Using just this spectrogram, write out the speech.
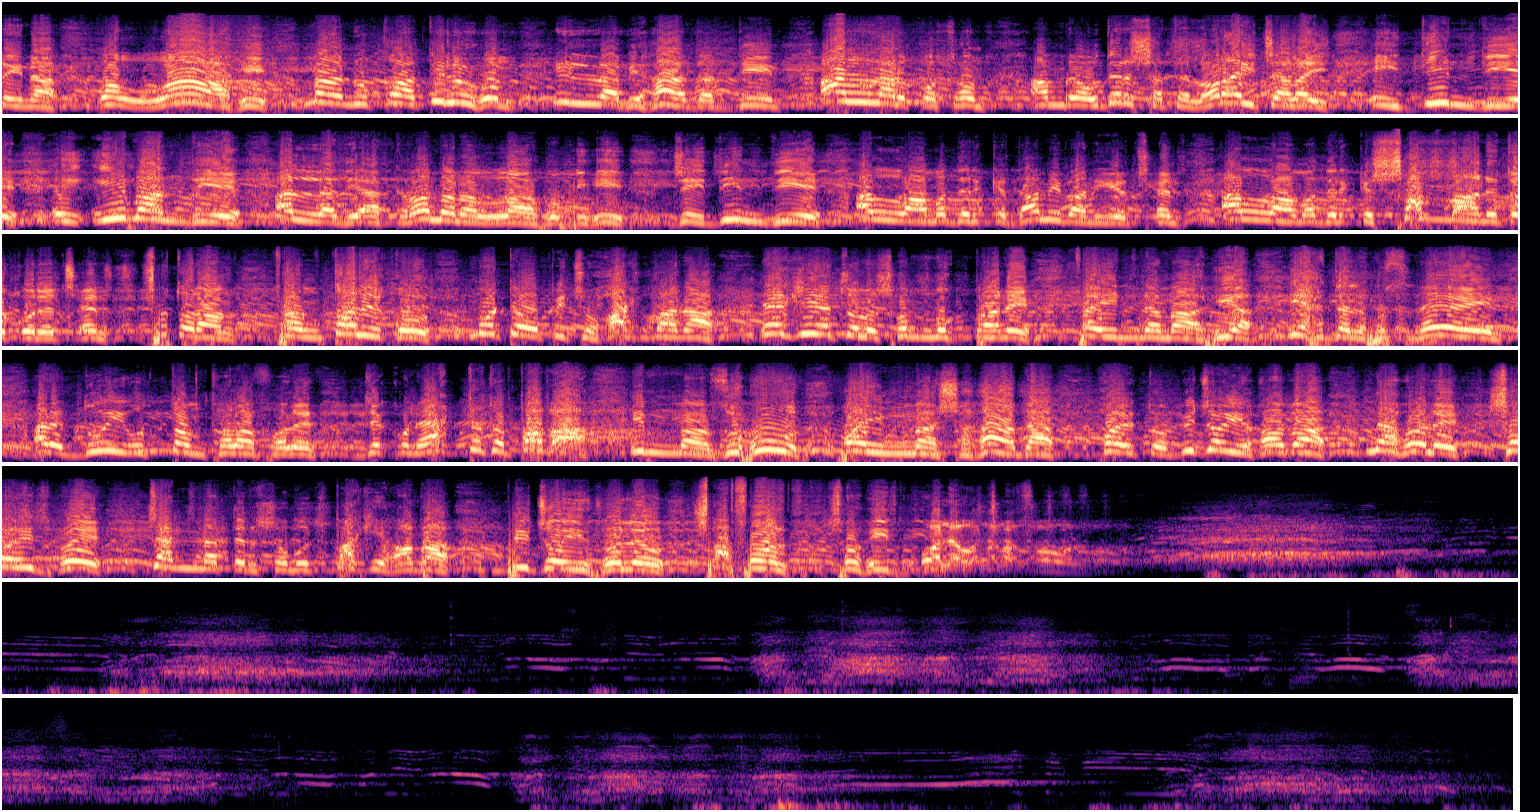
করি না। ওয়াল্লাহি মা নুকাতিলুহুম ইল্লা বিহাদাদ দ্বীন। আল্লাহর কসম, আমরা ওদের সাথে লড়াই চালাই। এই দিন দিয়ে, এই ঈমান দিয়ে আল্লাযী আকরামানা আল্লাহু বিহি, যে দিন দিয়ে আল্লাহ আমাদেরকে দামি বানিয়েছেন, আল্লাহ আমাদেরকে সম্মানিত করেছেন। সুতরাং ফান্তালিকু, মোটেও পিছু হাঁটবা না, এগিয়ে চলো সম্মুখ প্রাণে। ফাইন্নামা হিয়া ইহদাল হুসনাইন। আরে দুই উত্তম ফলাফলের যে কোনো একটা তো পাবা। ইম্মা জুহুর ওয়া ইম্মা শাহাদা, হয়তো বিজয়ী হবা, না হলে শহীদ হয়ে জান্নাতের সবুজ পাখি হবা, বিজয়ী হলেও সফল, শহীদ হলেও সফল।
